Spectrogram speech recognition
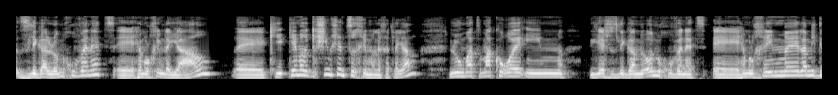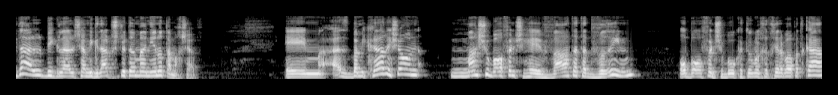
זליגה לא מכוונת הם הולכים ליער כי, כי הם מרגישים שהם צריכים ללכת ליער, לעומת מה קורה אם יש זליגה מאוד מכוונת, אה, הם הולכים אה, למגדל בגלל שהמגדל פשוט יותר מעניין אותם עכשיו. אז במקרה הראשון, משהו באופן שהעברת את הדברים, או באופן שבו הוא כתוב מלכתחילה בהרפתקה,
